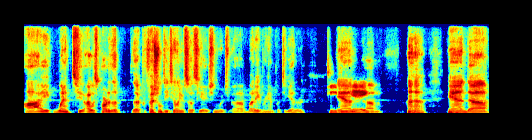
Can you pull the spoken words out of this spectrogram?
I went to, I was part of the, the Professional Detailing Association, which uh, Bud Abraham put together. TDA. And, um. and uh,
